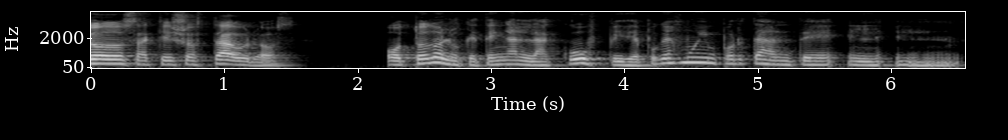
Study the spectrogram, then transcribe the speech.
todos aquellos tauros o todos los que tengan la cúspide, porque es muy importante en,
